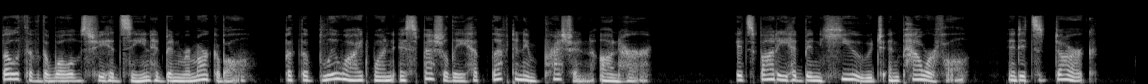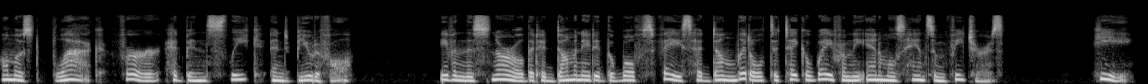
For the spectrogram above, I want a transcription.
Both of the wolves she had seen had been remarkable, but the blue eyed one especially had left an impression on her. Its body had been huge and powerful, and its dark, almost black fur had been sleek and beautiful. Even the snarl that had dominated the wolf's face had done little to take away from the animal's handsome features. He,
